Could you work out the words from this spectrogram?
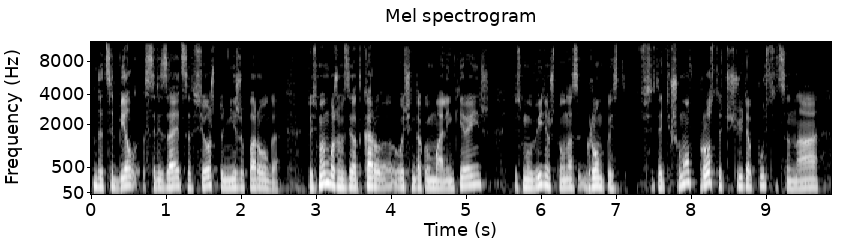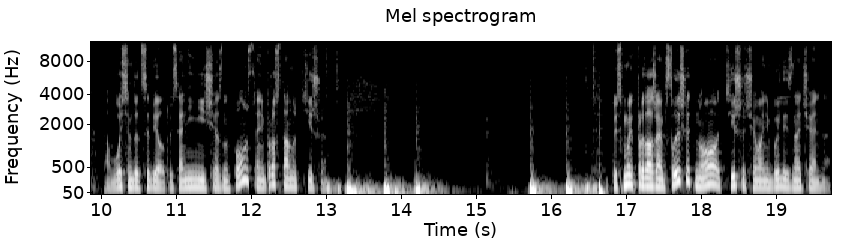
децибел срезается все, что ниже порога. То есть мы можем сделать очень такой маленький range. То есть мы увидим, что у нас громкость этих шумов просто чуть-чуть опустится на там, 8 децибел. То есть они не исчезнут полностью, они просто станут тише. То есть мы их продолжаем слышать, но тише, чем они были изначально.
